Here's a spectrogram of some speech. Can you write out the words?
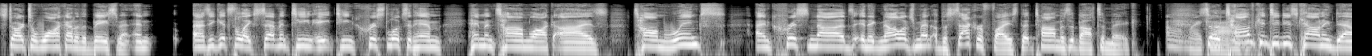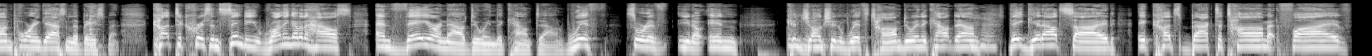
start to walk out of the basement. And as he gets to like 17, 18, Chris looks at him. Him and Tom lock eyes. Tom winks, and Chris nods in acknowledgement of the sacrifice that Tom is about to make. oh my God. So god. Tom continues counting down, pouring gas in the basement. Cut to Chris and Cindy running out of the house, and they are now doing the countdown with sort of, you know, in Mm-hmm. conjunction with Tom doing the countdown. Mm-hmm. They get outside. It cuts back to Tom at five,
